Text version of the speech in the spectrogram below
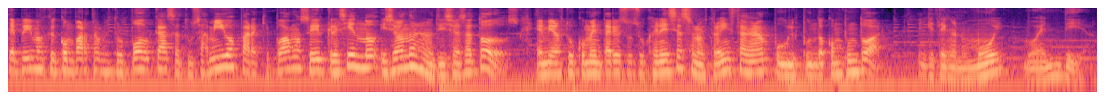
te pedimos que compartas nuestro podcast a tus amigos para que podamos seguir creciendo y llevando las noticias a todos. Envíanos tus comentarios o sugerencias a nuestro Instagram public.com.ar. Y que tengan un muy buen día.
